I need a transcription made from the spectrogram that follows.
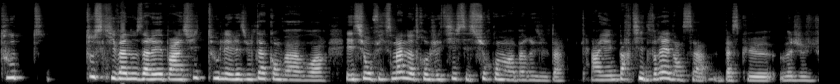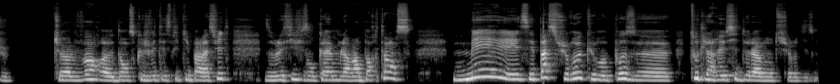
tout, tout ce qui va nous arriver par la suite, tous les résultats qu'on va avoir. Et si on fixe mal notre objectif, c'est sûr qu'on n'aura pas de résultats. Alors il y a une partie de vrai dans ça, parce que bah, je tu vas le voir euh, dans ce que je vais t'expliquer par la suite, les objectifs ils ont quand même leur importance, mais c'est pas sur eux que repose euh, toute la réussite de l'aventure, disons.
